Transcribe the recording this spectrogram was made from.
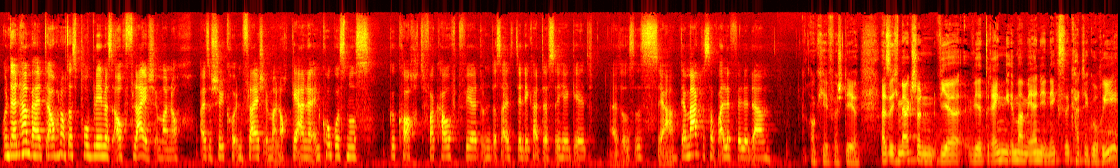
Und dann haben wir halt auch noch das Problem, dass auch Fleisch immer noch, also Schildkrötenfleisch immer noch gerne in Kokosnuss gekocht verkauft wird und das als Delikatesse hier gilt. Also es ist, ja, der Markt ist auf alle Fälle da. Okay, verstehe. Also ich merke schon, wir, wir drängen immer mehr in die nächste Kategorie.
